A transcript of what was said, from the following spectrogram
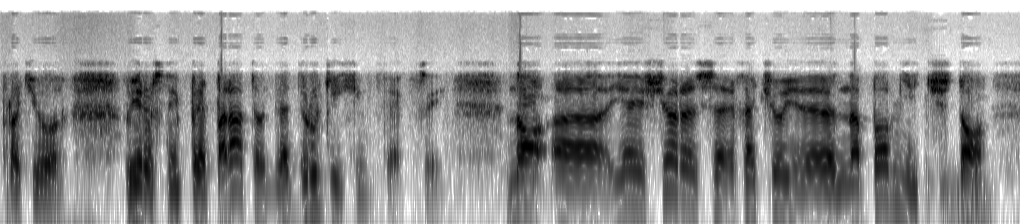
противовирусных препаратов для других инфекций. Но э, я еще раз хочу э, напомнить, что э,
